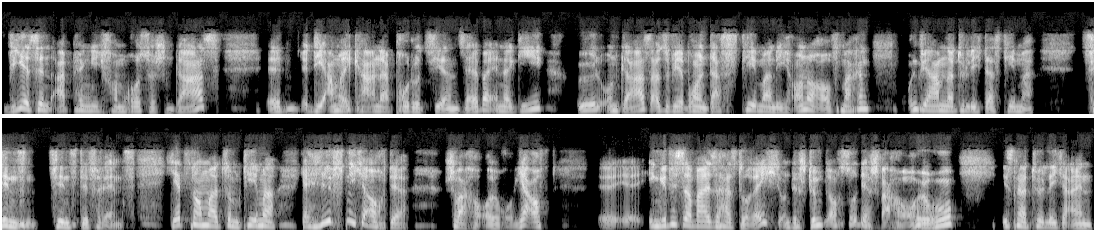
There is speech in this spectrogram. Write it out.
Wir sind abhängig vom russischen Gas. Äh, die Amerikaner produzieren selber Energie, Öl und Gas. Also wir wollen das Thema nicht auch noch aufmachen. Und wir haben natürlich das Thema Zinsen, Zinsdifferenz. Jetzt nochmal zum Thema, ja, hilft nicht auch der schwache Euro? Ja, oft äh, in gewisser Weise hast du recht und das stimmt auch so. Der schwache Euro ist natürlich ein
